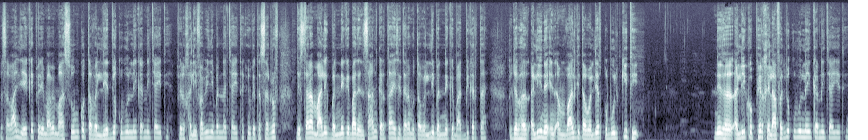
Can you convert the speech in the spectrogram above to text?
تو سوال یہ کہ پھر امام معصوم کو تولیت بھی قبول نہیں کرنی چاہیے تھی، پھر خلیفہ بھی نہیں بننا چاہیے تھا، کیونکہ تصرف جس طرح مالک بننے کے بعد انسان کرتا ہے، اسی طرح متولی بننے کے بعد بھی کرتا ہے۔ تو جب حضرت علی نے ان اموال کی تولیت قبول کی تھی نیز حضرت علی کو پھر خلافت بھی قبول نہیں کرنی چاہیے تھی۔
